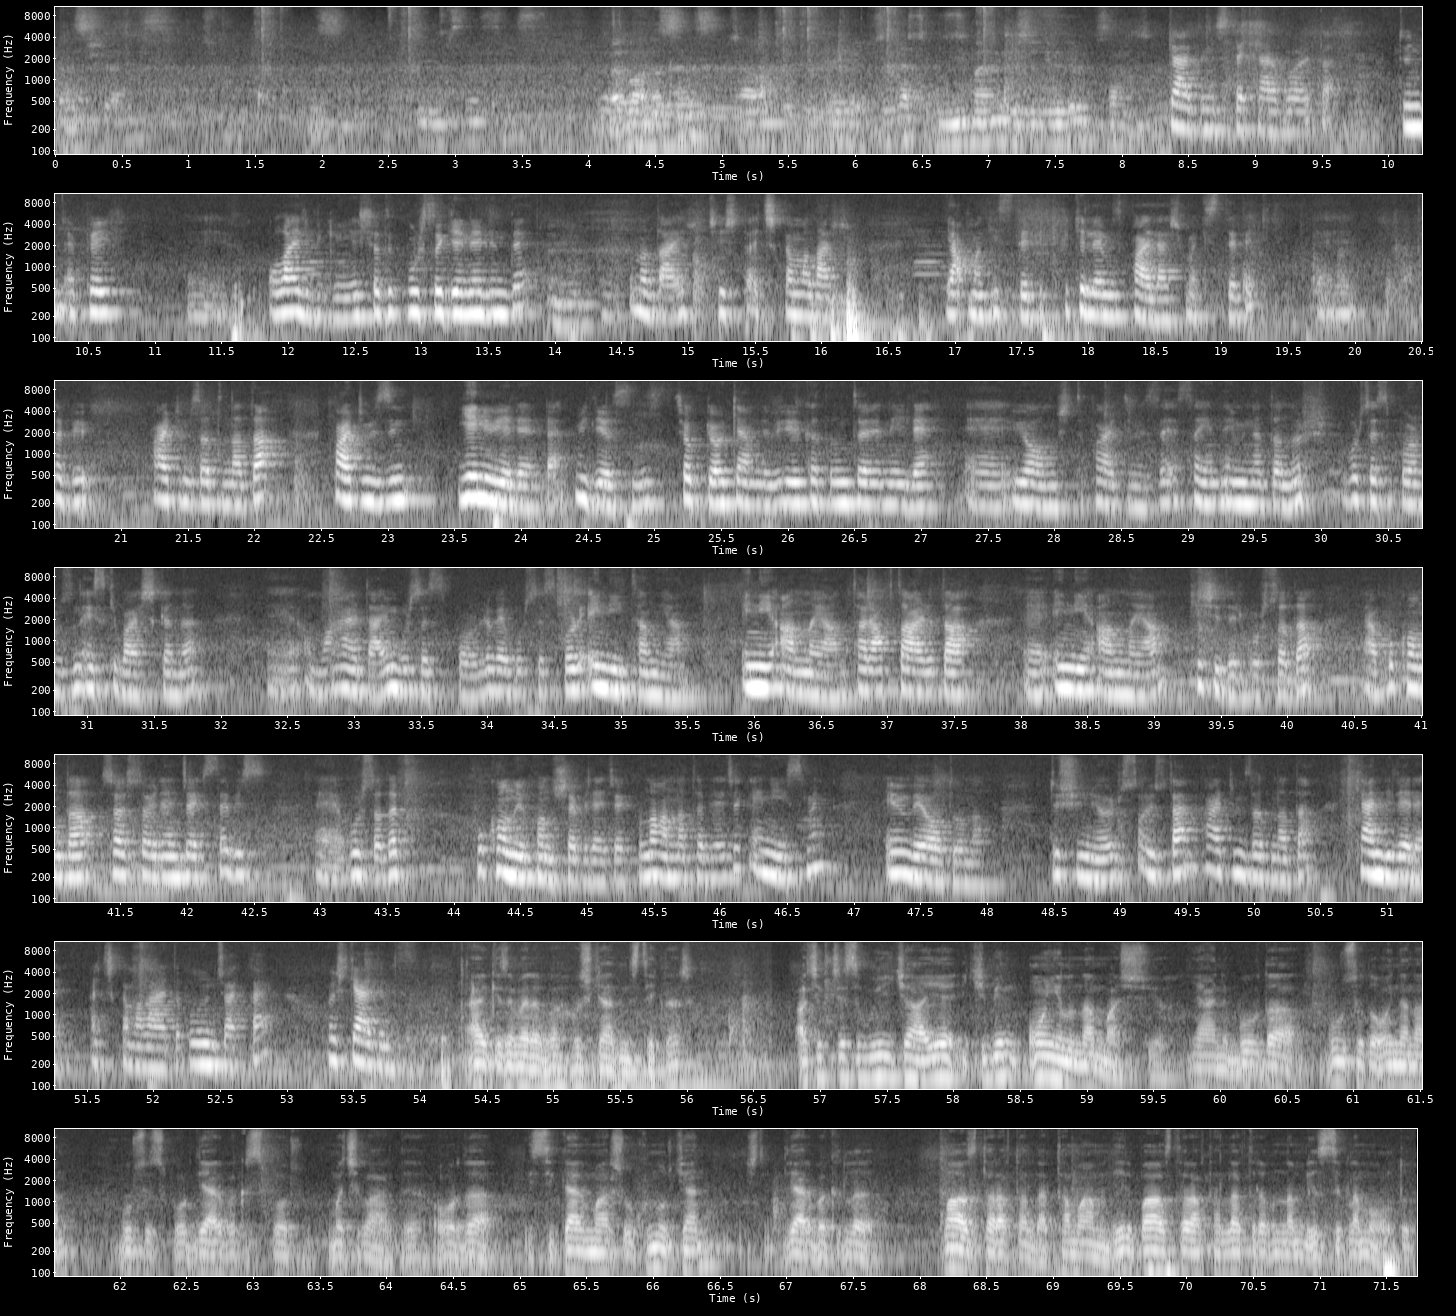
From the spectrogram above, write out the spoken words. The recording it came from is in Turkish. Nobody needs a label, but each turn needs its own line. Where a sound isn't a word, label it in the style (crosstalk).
Hoş geldiniz. Nasılsınız? Merhaba, nasılsınız?
Sağ olun. Teşekkür ederim. Siz nasılsınız?
İyiyim, ben de teşekkür ederim. Sağ olun.
geldiniz tekrar bu arada. Dün epey e, olaylı bir gün yaşadık Bursa genelinde. Buna dair çeşitli açıklamalar yapmak istedik, fikirlerimizi paylaşmak istedik. E, tabii partimiz adına da partimizin yeni üyelerinden biliyorsunuz. Çok görkemli bir üye katılım töreniyle e, üye olmuştu partimize. Sayın Emine Danur, Bursa Spor'umuzun eski başkanı. E, ama her daim Bursa Sporlu ve Bursa Spor'u en iyi tanıyan, en iyi anlayan, taraftarı da e, en iyi anlayan kişidir Bursa'da. Yani bu konuda söz söylenecekse biz e, Bursa'da bu konuyu konuşabilecek, bunu anlatabilecek en iyi ismin Emin Bey olduğunu düşünüyoruz. O yüzden partimiz adına da kendileri açıklamalarda bulunacaklar. Hoş geldiniz.
Herkese merhaba, hoş geldiniz tekrar. Açıkçası bu hikaye 2010 yılından başlıyor. Yani burada Bursa'da oynanan Bursa Spor, Diyarbakır Spor maçı vardı. Orada İstiklal Marşı okunurken işte Diyarbakırlı bazı taraftarlar tamamı değil, bazı taraftarlar tarafından bir ıslıklama oldu.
